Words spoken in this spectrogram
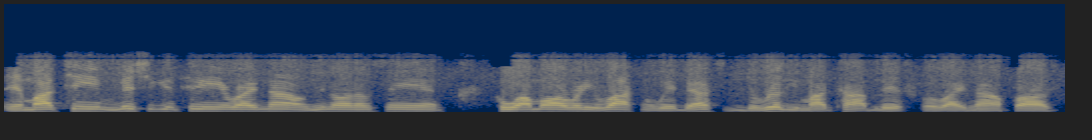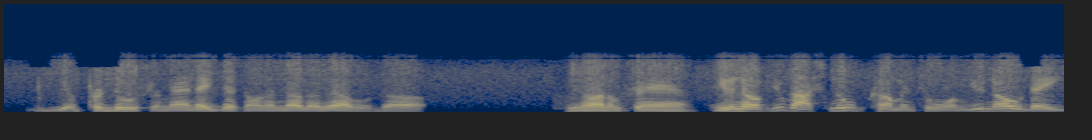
and my team, Michigan team, right now. You know what I'm saying? Who I'm already rocking with. That's really my top list for right now, as far as producer, man. They just on another level, dog. You know what I'm saying? You know, if you got Snoop coming to them, you know they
